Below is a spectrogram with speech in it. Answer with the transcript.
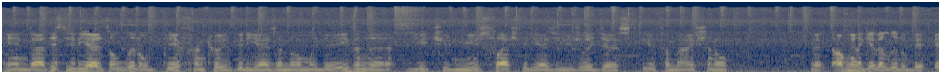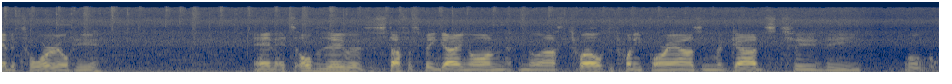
And uh, this video is a little different to the videos I normally do. Even the YouTube newsflash videos are usually just informational. But I'm going to get a little bit editorial here. And it's all to do with the stuff that's been going on in the last 12 to 24 hours in regards to the, well,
